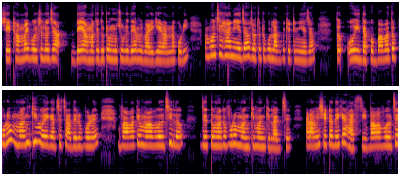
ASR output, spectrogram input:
সেই ঠাম্মাই বলছিল যে, দে আমাকে দুটো মুচুরি দে, আমি বাড়ি গিয়ে রান্না করি। আমি বলছি হ্যাঁ নিয়ে যাও, যতটুকু লাগবে কেটে নিয়ে যাও। তো ওই দেখো, বাবা তো পুরো মাঙ্কি হয়ে গেছে ছাদের উপরে। বাবাকে মা বলছিল যে তোমাকে পুরো মাংকি মাংকি লাগছে। আর আমি সেটা দেখে হাসছি। বাবা বলছে,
